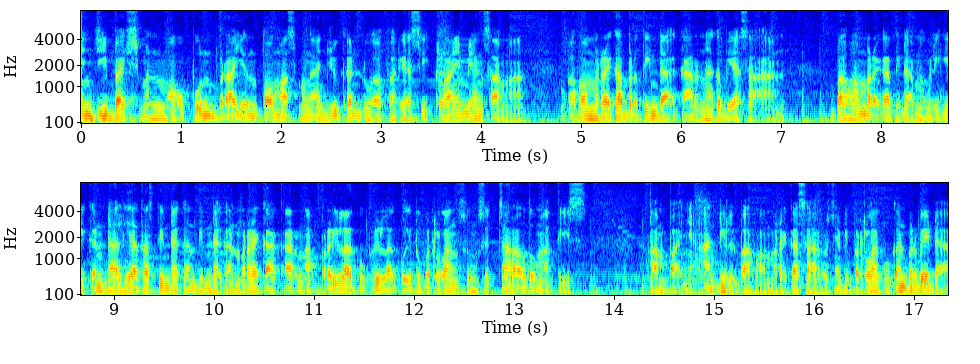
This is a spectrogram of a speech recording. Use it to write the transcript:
Angie Baxman maupun Brian Thomas mengajukan dua variasi klaim yang sama bahwa mereka bertindak karena kebiasaan, bahwa mereka tidak memiliki kendali atas tindakan-tindakan mereka karena perilaku-perilaku itu berlangsung secara otomatis. Tampaknya adil bahwa mereka seharusnya diperlakukan berbeda.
